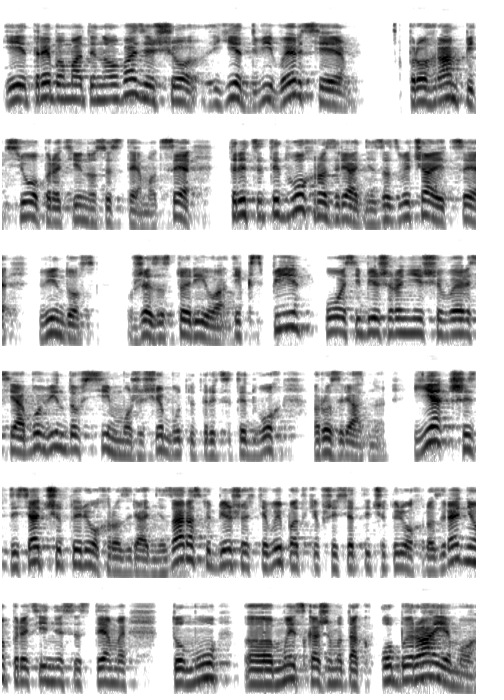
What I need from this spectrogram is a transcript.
І треба мати на увазі, що є дві версії програм під цю операційну систему. Це 32 розрядні, зазвичай це Windows вже застаріла XP, ось і більш раніші версії, або Windows 7 може ще бути 32 розрядною. Є 64 розрядні. Зараз у більшості випадків 64 розрядні операційні системи, тому е, ми, скажімо так, обираємо,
